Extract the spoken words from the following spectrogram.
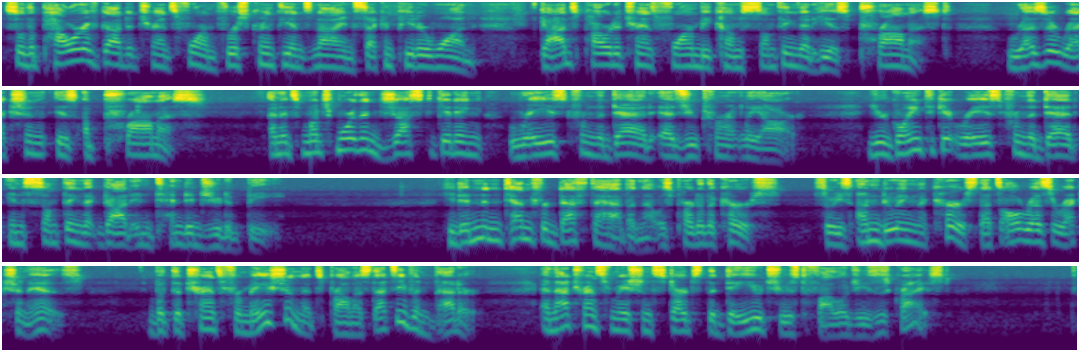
So the power of God to transform, 1 Corinthians 9, 2 Peter 1, God's power to transform becomes something that He has promised. Resurrection is a promise. And it's much more than just getting raised from the dead as you currently are. You're going to get raised from the dead in something that God intended you to be. He didn't intend for death to happen, that was part of the curse. So he's undoing the curse. That's all resurrection is. But the transformation that's promised, that's even better. And that transformation starts the day you choose to follow Jesus Christ.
